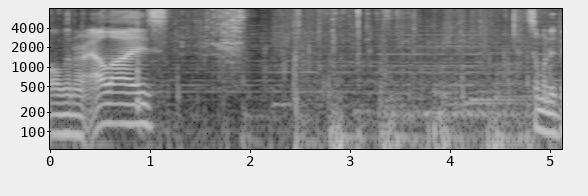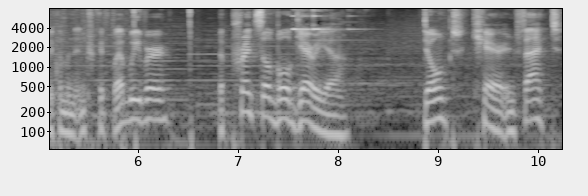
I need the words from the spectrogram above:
Call in our allies. Someone has become an intricate web weaver. The Prince of Bulgaria. Don't care. In fact,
